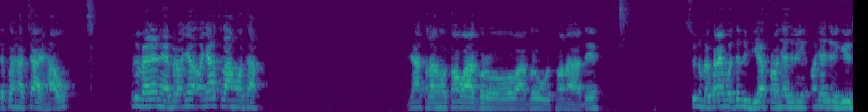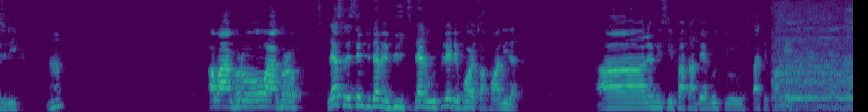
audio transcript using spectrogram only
Lekwe ha chai how? Unu mere na hebere onye onye atụla nhụta. Onye atụla nhụta ọwa agụrụ ọwa agụrụ ụtọ na-adị. Si unu mekwara nweta ndị Biafra onye dịrị onye dịrị ga-ezuru ike. Ọwa agụrụ ọwa agụrụ. Let's listen to them a bit, then we play the voice of our leader. Uh, let me see if I can be able to start it from here.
